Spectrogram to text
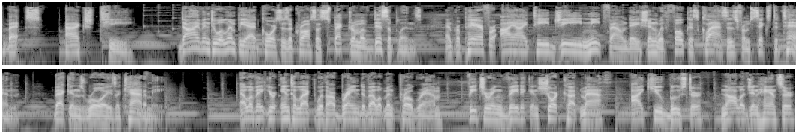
Bex, T. Dive into Olympiad courses across a spectrum of disciplines and prepare for IIT JEE NEET Foundation with focus classes from 6 to 10, beckons Roy's Academy. Elevate your intellect with our brain development program, featuring Vedic and shortcut math, IQ booster, knowledge enhancer,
